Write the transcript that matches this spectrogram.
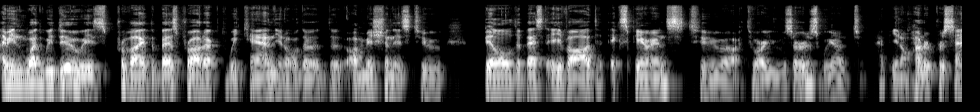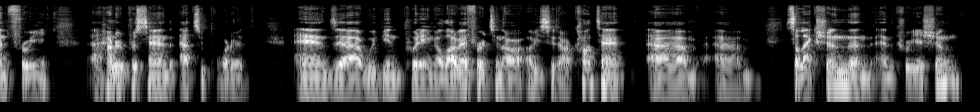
I mean, what we do is provide the best product we can. You know, the, the our mission is to build the best AVOD experience to uh, to our users. We are you know 100% free, 100% ad supported, and uh, we've been putting a lot of efforts in our obviously our content um, um, selection and, and creation.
